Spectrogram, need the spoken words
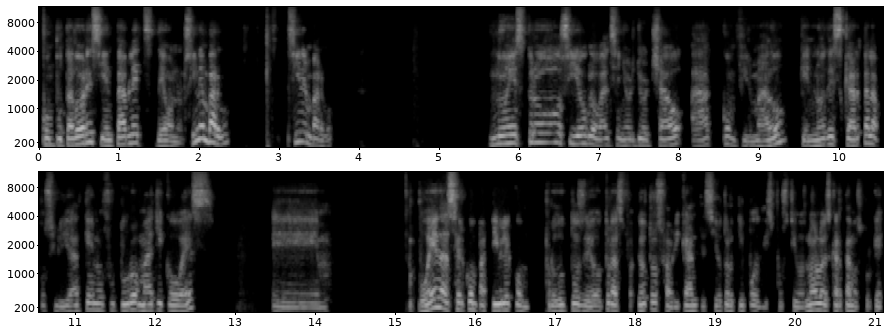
computadores y en tablets de Honor. Sin embargo, sin embargo, nuestro CEO global, señor George Chao, ha confirmado que no descarta la posibilidad que en un futuro Magic OS eh, pueda ser compatible con productos de, otras, de otros fabricantes y otro tipo de dispositivos. No lo descartamos porque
